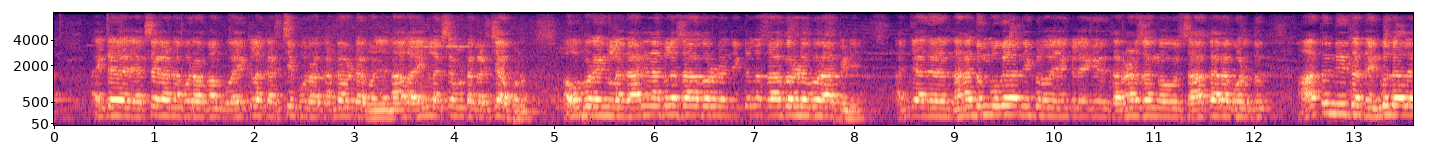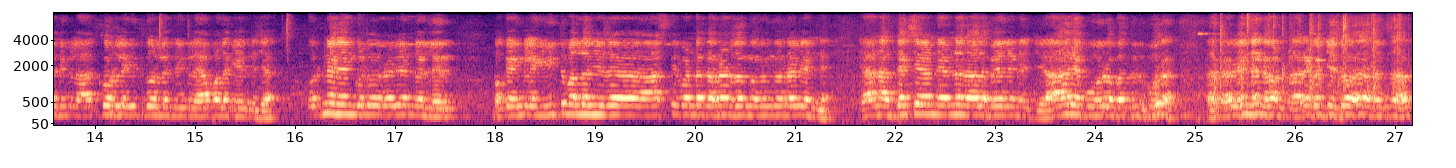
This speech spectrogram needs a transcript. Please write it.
ಐಟ ಯಕ್ಷಗಾನ ಪೂರ ಮಲ್ಪ ಐಕ್ಲ ಖರ್ಚಿ ಪೂರ ಕಂಡವಟ್ಟ ಒಂಜಿ ನಾಲ್ಕು ಐದು ಲಕ್ಷ ಊಟ ಖರ್ಚು ಹಾಕೊಂಡು. ಅವ್ರು ಪೂರ ಎಂಕಲ ದಾನಿ ನಕಲ ಸಹಕೊರಡು ನಿಕಲ್ನ ಪುರ ಪೂರ ಅಂಜೆ ಅದು ನನ ದುಂಬುಗಳ ನಿಕಲು ಎಂಕಲಿಗೆ ಕನ್ನಡ ಸಂಘವು ಸಹಕಾರ ಕೊಡ್ದು. ಆತಂದು ನಿಂತ ಎಂಗುಲಾಲ ನಿಕಲು ಆತ್ ಕೊರ್ಲೆ ಇದ್ ಕೊರ್ಲೆ ನಿಕಲು, ಯಾಪಲಕ್ಕೆ ಏನ್ ನಿಜ. ಕೊರ್ನೆ ಎಂಗುಲು ರವಿ ಅಣ್ಣಲ್ಲೇರು ಬೊಕ ಇಂಗ್ಲೆ ಈತ ಮಲ್ಲೊಂಜಿ ಆಸ್ತಿ ಬಂಡ ಕರ್ನಾಟಕ ಸಂಘ ಎಂಗು ರವಿ ಎಣ್ಣೆ ಯಾನ ಅಧ್ಯಕ್ಷ ಎಣ್ಣದಾಲ ಬೇಲೆ ಯಾರೇ ಪೂರ ಬದ್ದು ಪೂರ ರವಿ ಎಣ್ಣೆ ಅರೆ ಕೊಂಚ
